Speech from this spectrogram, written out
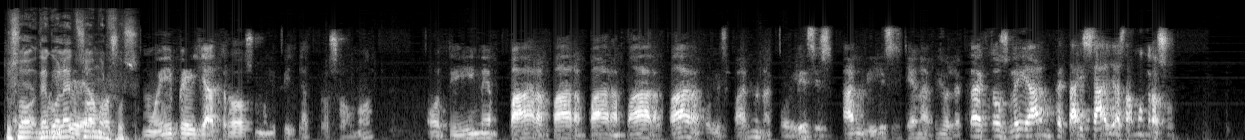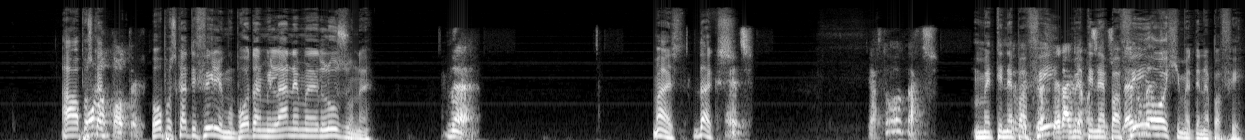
Τους, ο- Ε, δεν μου κολλάει είπε τους όμως- όμορφους. Μου είπε η γιατρός, μου είπε η γιατρός όμως, ότι είναι πάρα πάρα πάρα πάρα πάρα πολύ σπάνιο να κολλήσεις αν μιλήσεις για ένα-δύο λεπτά, εκτός λέει αν πετάει σάλια στα μούτρα σου. Α, όπως, Μόνο κα... τότε. όπως κάτι φίλοι μου που όταν μιλάνε με λούζουνε. Ναι, Μάλιστα, εντάξει. έτσι. Γι' αυτό εντάξει. Με την Ε, επαφή, δευτεράκια με την μας επαφή, εξπλέγουμε. όχι με την επαφή.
